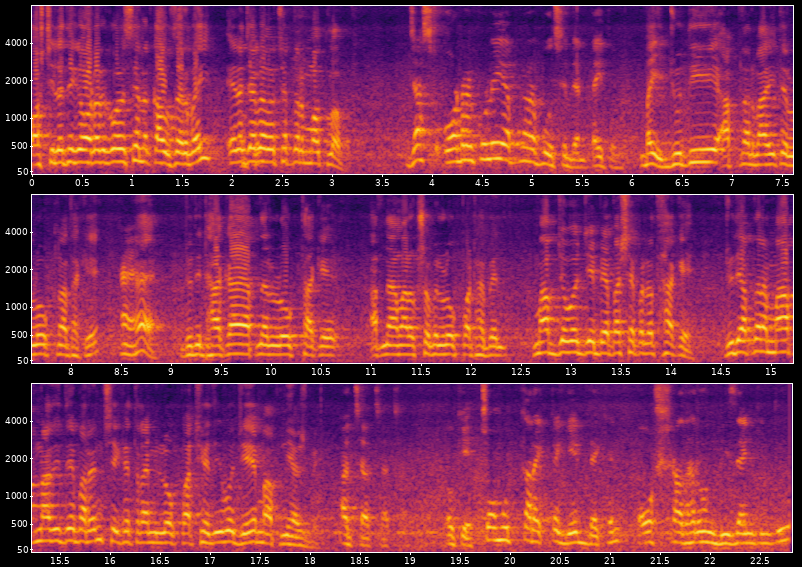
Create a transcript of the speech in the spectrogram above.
অস্ট্রেলিয়া থেকে অর্ডার করেছেন কাউসার ভাই। এটা যাবে হচ্ছে আপনার মতলব। জাস্ট অর্ডার করলেই আপনারা পৌঁছে দেন তাই তো? ভাই যদি আপনার বাড়িতে লোক না থাকে হ্যাঁ। হ্যাঁ যদি ঢাকায় আপনার লোক থাকে আপনি আমার সবের লোক পাঠাবেন মাপ জবের যে ব্যাপার স্যাপারটা থাকে যদি আপনারা মাপ না দিতে পারেন সেক্ষেত্রে আমি লোক পাঠিয়ে দিব যে মাপ নিয়ে আসবে। আচ্ছা আচ্ছা আচ্ছা। ওকে চমৎকার একটা গেট দেখেন। অসাধারণ ডিজাইন কিন্তু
